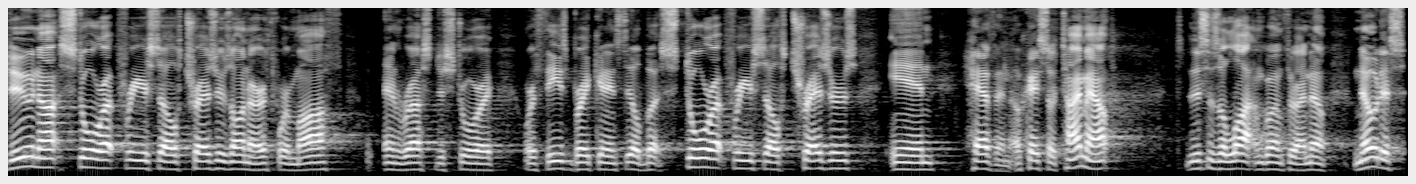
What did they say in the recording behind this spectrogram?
Do not store up for yourself treasures on earth where moth and rust destroy, where thieves break in and steal, but store up for yourself treasures in heaven. Okay, so time out. This is a lot I'm going through, I know. Notice,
